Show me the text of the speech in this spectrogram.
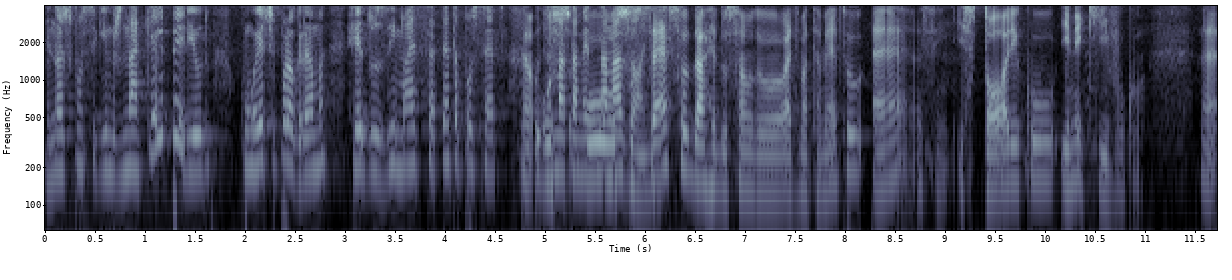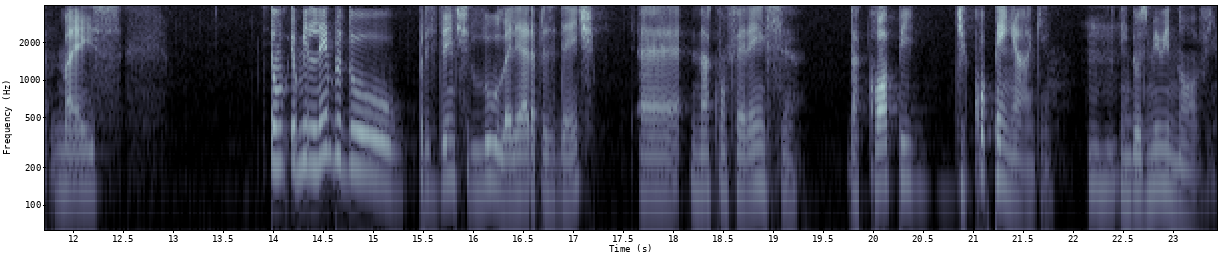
E nós conseguimos, naquele período, com esse programa, reduzir mais de 70% Não, o desmatamento o, na Amazônia. O sucesso da redução do desmatamento é assim, histórico, inequívoco. Né? Mas eu, eu me lembro do presidente Lula, ele era presidente, é, na conferência da COP de Copenhague, uhum. em 2009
